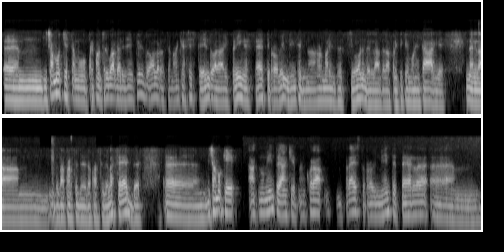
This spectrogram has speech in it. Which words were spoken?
Ehm, diciamo che stiamo, per quanto riguarda ad esempio il dollaro, stiamo anche assistendo ai primi effetti probabilmente di una normalizzazione della, della politica monetaria nella, da, parte de, da parte della Fed. Eh, diciamo che al momento è anche ancora presto probabilmente per, ehm,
